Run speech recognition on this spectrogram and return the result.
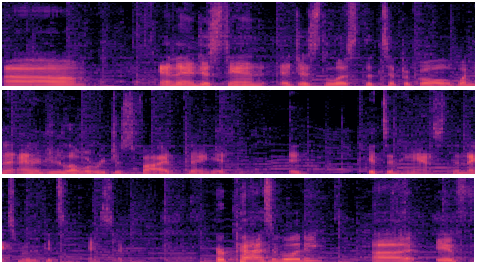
Um, and then just stand it just lists the typical when the energy level reaches five thing. It it gets enhanced. The next move gets enhanced. Her passive ability, uh, if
